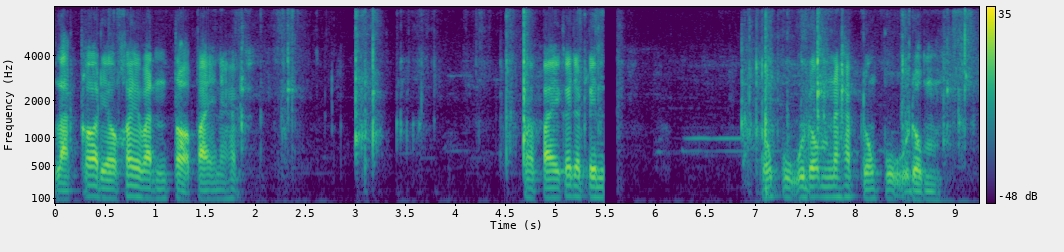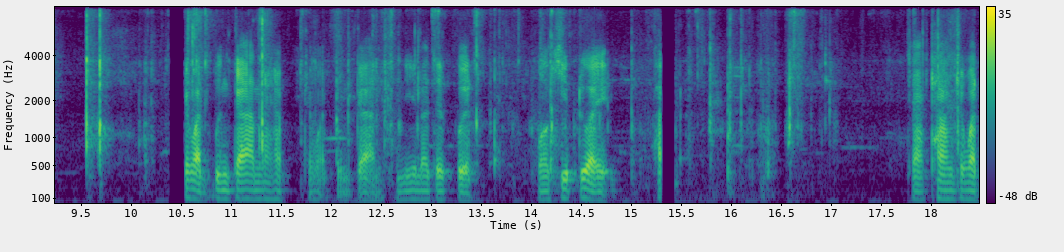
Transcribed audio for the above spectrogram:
หลักก็เดี๋ยวค่อยวันต่อไปนะครับ ต่อไปก็จะเป็นหลวงปู่อุดมนะครับ หลวงปู่อุดม จังหวัดบึงกาฬนะครับ จังหวัดบึงกาฬวันนี้เราจะเปิดหัวคลิปด้วย จากทางจังหวัด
